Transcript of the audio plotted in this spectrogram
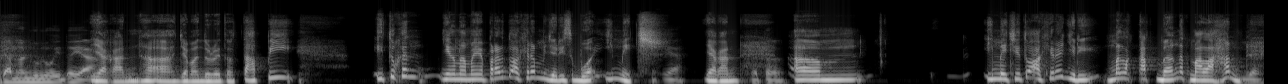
Zaman dulu itu ya. ya kan? Ha, zaman dulu itu. Tapi itu kan yang namanya peran itu akhirnya menjadi sebuah image, Iya. ya kan? Betul. Em, image itu akhirnya jadi melekat banget malahan Yes.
